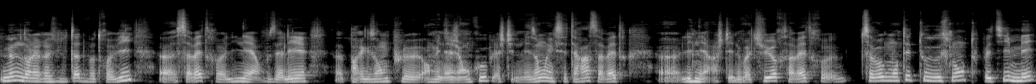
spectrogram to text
et même dans les résultats de votre vie, euh, ça va être linéaire. Vous allez, euh, par exemple, emménager en couple, acheter une maison, etc. Ça va être linéaire. Acheter une voiture, ça va être, ça va augmenter tout doucement, tout petit, mais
